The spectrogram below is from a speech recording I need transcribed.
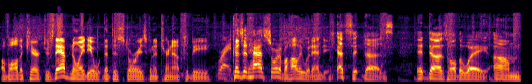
of all the characters. They have no idea that this story is going to turn out to be Right. because it has sort of a Hollywood ending. Yes, it does. It does all the way. Um,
